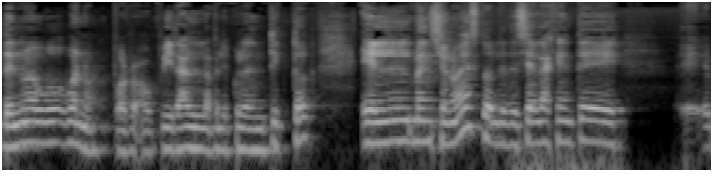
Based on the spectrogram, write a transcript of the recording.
de nuevo, bueno, por viral la película en TikTok, él mencionó esto, le decía a la gente... eh,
